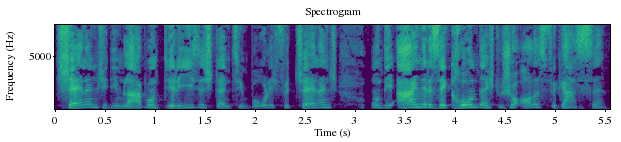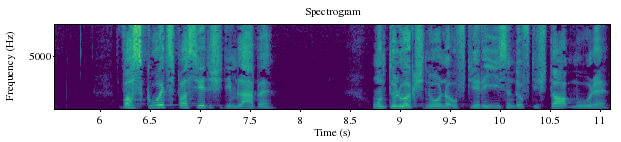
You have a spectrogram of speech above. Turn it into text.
Challenge in deinem Leben und die Riesen stehen symbolisch für Challenge. Und in einer Sekunde hast du schon alles vergessen was Gutes passiert ist in deinem Leben. Und du schaust nur noch auf die Riesen und auf die Stadtmauern.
